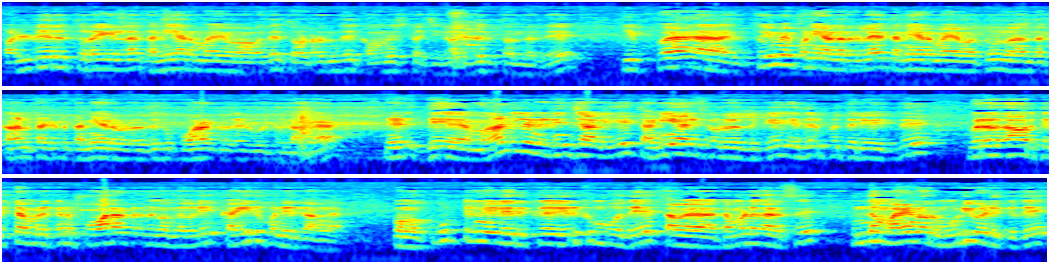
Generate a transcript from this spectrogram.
பல்வேறு துறைகளில் தனியார் மயமாவதை தொடர்ந்து கம்யூனிஸ்ட் கட்சிகள் எதிர்த்து வந்தது. இப்ப தூய்மை பணியாளர்களே தனியார் மயமாக அந்த கான்ட்ராக்டர் தனியார் விடுறதுக்கு போராட்டம் ஈடுபட்டிருக்காங்க நெடு- தே- மாநில நெடுஞ்சாலையை தனியாருக்கு விடுறதுக்கு எதிர்ப்பு தெரிவித்து விடுறதா ஒரு திட்டம் இருக்குன்னு போராட்டத்துக்கு வந்தவர்களையும் கைது பண்ணியிருக்காங்க இப்போ கூட்டணியில் இருக்க இருக்கும்போதே த- தமிழக அரசு இந்த மாதிரியான ஒரு முடிவு எடுக்குது.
